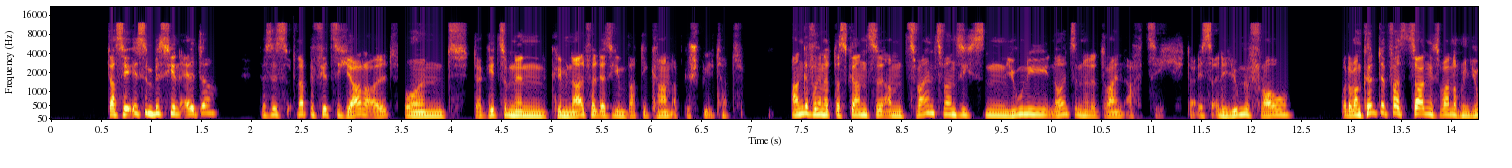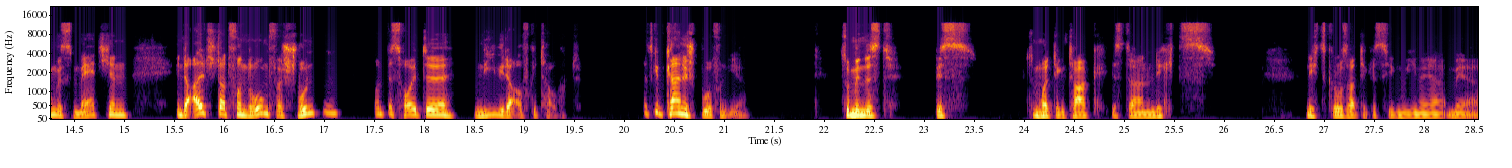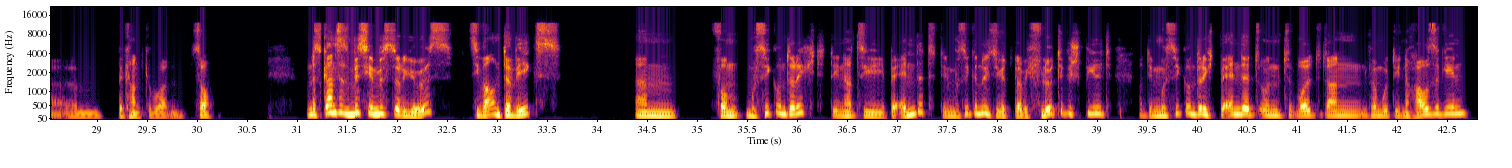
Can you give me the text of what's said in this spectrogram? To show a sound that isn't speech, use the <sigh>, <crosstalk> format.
Das hier ist ein bisschen älter. Das ist knappe 40 Jahre alt und da geht es um einen Kriminalfall, der sich im Vatikan abgespielt hat. Angefangen hat das Ganze am 22. Juni 1983. Da ist eine junge Frau, oder man könnte fast sagen, es war noch ein junges Mädchen, in der Altstadt von Rom verschwunden und bis heute nie wieder aufgetaucht. Es gibt keine Spur von ihr. Zumindest bis zum heutigen Tag ist da nichts, nichts Großartiges irgendwie mehr, mehr ähm, bekannt geworden. So. Und das Ganze ist ein bisschen mysteriös. Sie war unterwegs ähm, vom Musikunterricht, den hat sie beendet, den Musikunterricht. Sie hat, glaube ich, Flöte gespielt, hat den Musikunterricht beendet und wollte dann vermutlich nach Hause gehen.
